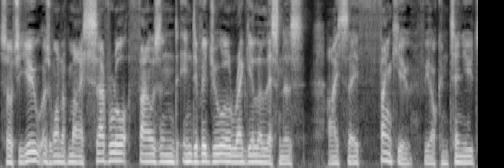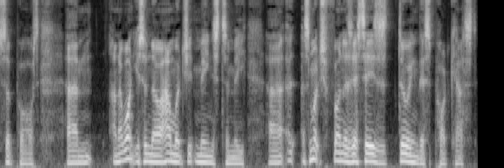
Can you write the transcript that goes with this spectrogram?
So, to you, as one of my several thousand individual regular listeners, I say thank you for your continued support. Um, and I want you to know how much it means to me. Uh, as much fun as it is doing this podcast,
